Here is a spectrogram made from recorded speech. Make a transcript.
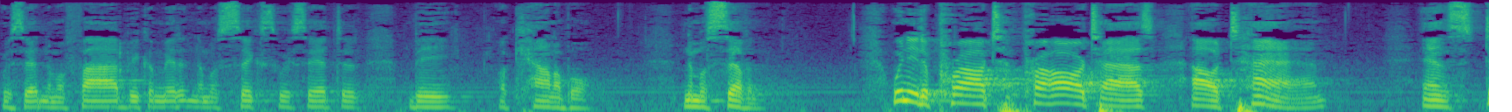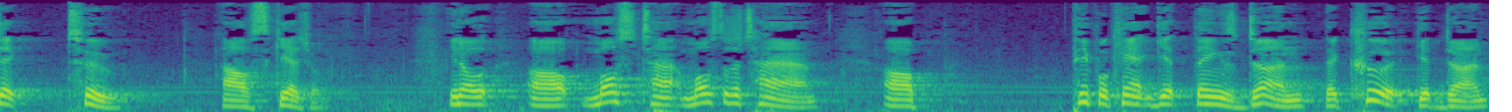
We said number five, be committed. Number six, we said to be accountable. Number seven, we need to prioritize our time and stick to our schedule. You know, uh, most time, most of the time, uh, people can't get things done that could get done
